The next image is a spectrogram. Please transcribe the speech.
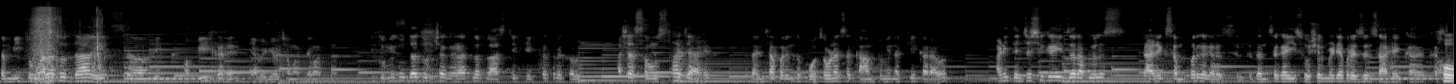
तर मी तुम्हाला सुद्धा हेच एक अपील करेन या व्हिडिओच्या माध्यमातून. की तुम्ही सुद्धा तुमच्या घरातलं प्लास्टिक एकत्र करून अशा संस्था ज्या आहेत त्यांच्यापर्यंत पोहोचवण्याचं काम तुम्ही नक्की करावं. आणि त्यांच्याशी काही जर आपल्याला डायरेक्ट संपर्क करायचा असेल तर त्यांचं काही सोशल मीडिया प्रेझेन्स आहे का? हो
